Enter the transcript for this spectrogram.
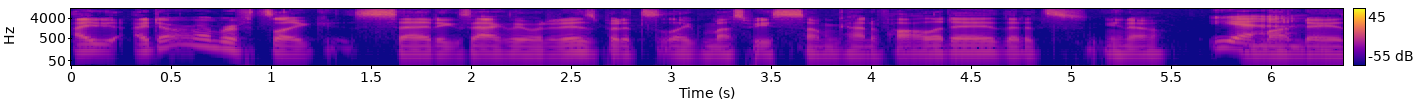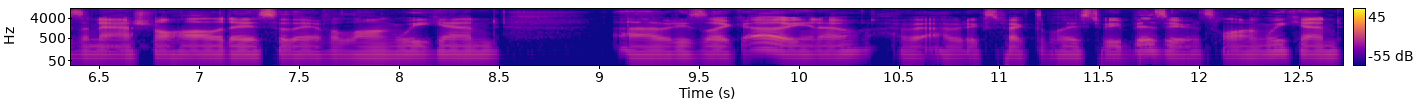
I I don't remember if it's like said exactly what it is, but it's like must be some kind of holiday that it's you know yeah Monday is a national holiday, so they have a long weekend. Uh, but he's like, "Oh, you know, I, would expect the place to be busier. It's a long weekend."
